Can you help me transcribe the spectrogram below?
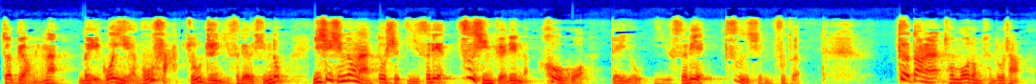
这表明呢，美国也无法阻止以色列的行动，一切行动呢都是以色列自行决定的，后果得由以色列自行负责。这当然从某种程度上，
